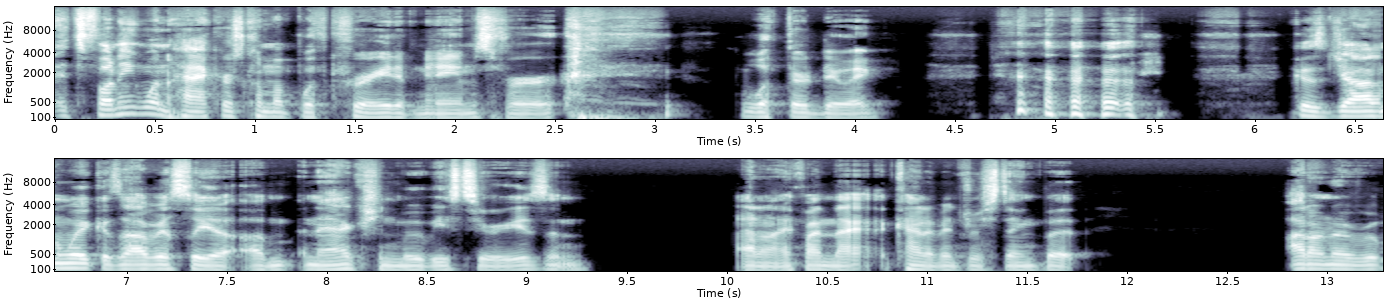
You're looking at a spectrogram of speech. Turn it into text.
it's funny when hackers come up with creative names for what they're doing. Because John Wick is obviously a, um, an action movie series, and I don't know. I find that kind of interesting, but I don't know.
